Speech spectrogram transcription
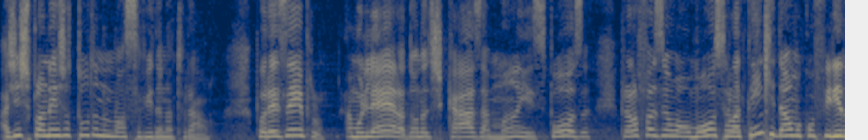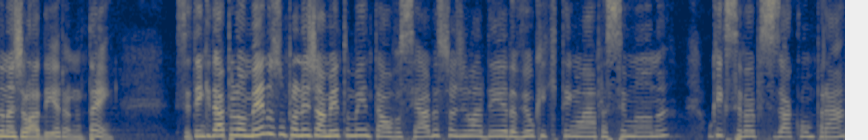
A gente planeja tudo na nossa vida natural. Por exemplo, a mulher, a dona de casa, a mãe, a esposa, para ela fazer um almoço, ela tem que dar uma conferida na geladeira, não tem? Você tem que dar pelo menos um planejamento mental. Você abre a sua geladeira, vê o que, que tem lá para a semana, o que, que você vai precisar comprar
